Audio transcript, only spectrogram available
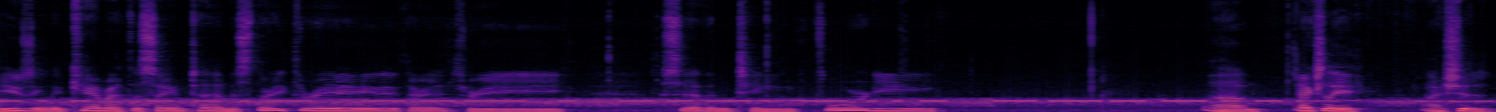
using the camera at the same time, It's 33, 33, 17, 40. Um, actually, I should have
